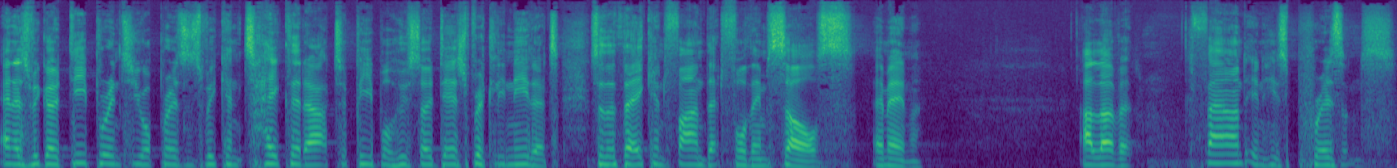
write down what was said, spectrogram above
And as we go deeper into your presence, we can take that out to people who so desperately need it so that they can find that for themselves. Amen. I love it found in his presence.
